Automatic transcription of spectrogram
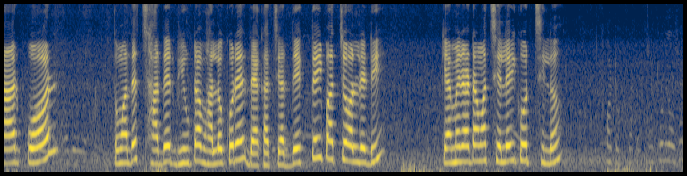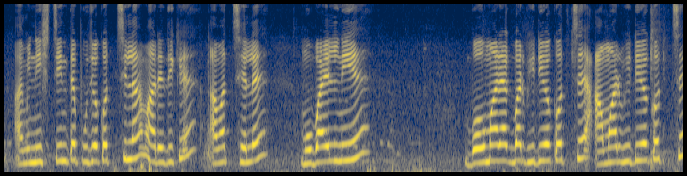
তারপর তোমাদের ছাদের ভিউটা ভালো করে দেখাচ্ছি। আর দেখতেই পাচ্ছ অলরেডি ক্যামেরাটা আমার ছেলেই করছিল। আমি নিশ্চিন্তে পুজো করছিলাম। আর এদিকে আমার ছেলে মোবাইল নিয়ে বৌমার একবার ভিডিও করছে, আমার ভিডিও করছে।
